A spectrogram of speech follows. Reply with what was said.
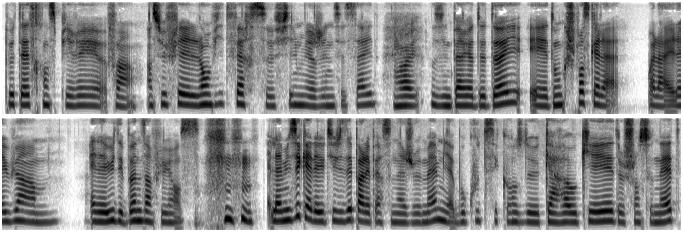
peut-être inspiré, enfin, insufflé l'envie de faire ce film Virgin Suicide dans une période de deuil. Et donc, je pense qu'elle a voilà, elle a eu un, elle a eu des bonnes influences. la musique, elle est utilisée par les personnages eux-mêmes. Il y a beaucoup de séquences de karaoké, de chansonnettes.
